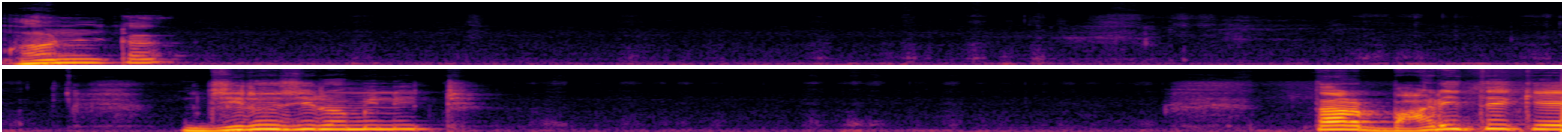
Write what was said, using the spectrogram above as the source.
ঘণ্টা। Zero zero minute. তার বাড়ি থেকে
